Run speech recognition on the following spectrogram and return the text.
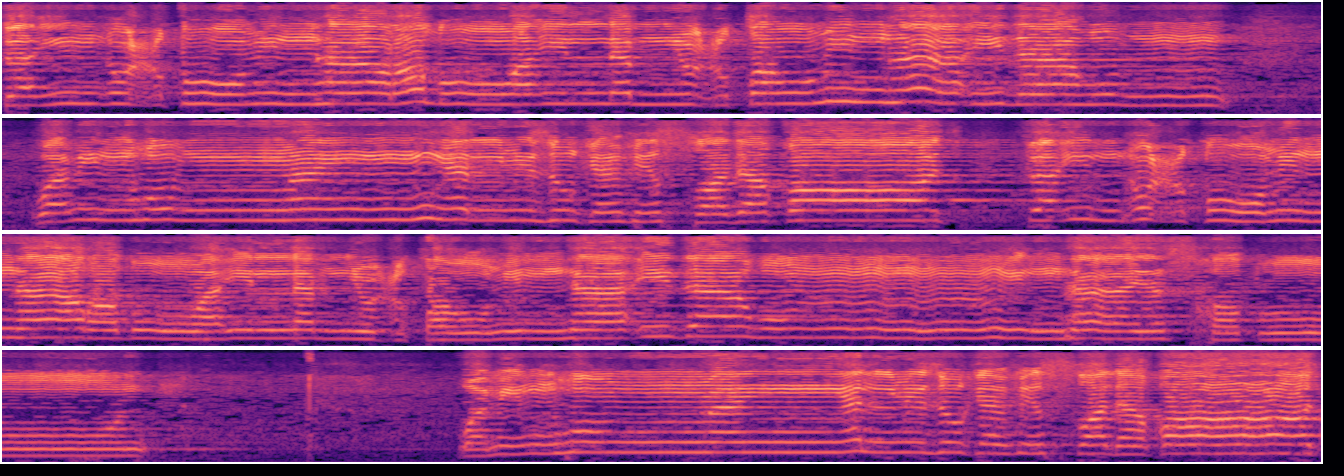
فإن أعطوا منها رضوا وإن لم يعطوا منها إذا هم ومنهم من يلمزك في الصدقات فإن أعطوا منها رضوا وإن لم يعطوا منها إذا هم منها يسخطون ومنهم من يلمزك في الصدقات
